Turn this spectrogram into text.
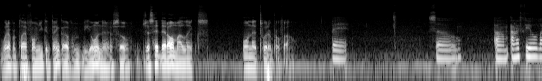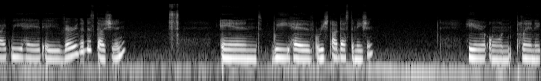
whatever platform you can think of, I'm be on there. So just hit that all my links on that Twitter profile. bad. So, um, I feel like we had a very good discussion, and we have reached our destination here on planet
